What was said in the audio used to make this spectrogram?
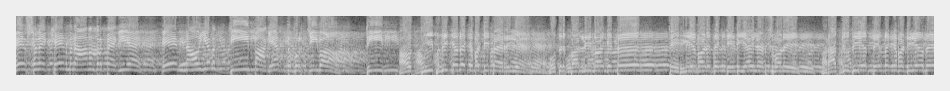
ਇਸ ਵੇਲੇ ਖੇਡ ਗਿਆ ਦਬੁਰਜੀ ਵਾਲਾ ਦੀਪ ਆਓ ਦੀਪ ਦੀ ਕਹਿੰਦੇ ਕਬੱਡੀ ਪੈ ਰਹੀ ਹੈ। ਉਧਰ ਬਾਲੀ ਮੰਗਟ ਢੇਰੀਏ ਵਾਲੇ ਤੇ ਕੇਡੀ ਆਈਲੈਟਸ ਵਾਲੇ। ਰਾਜੂ ਦੀ ਇਹ ਤਿੰਨ ਕਬੱਡੀਆਂ ਦੇ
